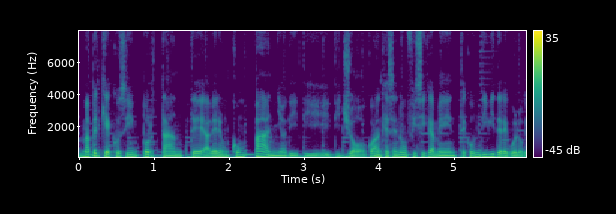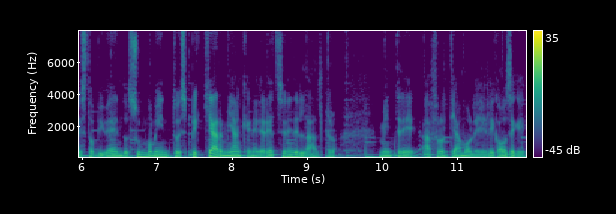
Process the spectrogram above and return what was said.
ma, perché è così importante avere un compagno di, di, di, gioco, anche se non fisicamente, condividere quello che sto vivendo sul momento e specchiarmi anche nelle reazioni dell'altro mentre affrontiamo le, le cose che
